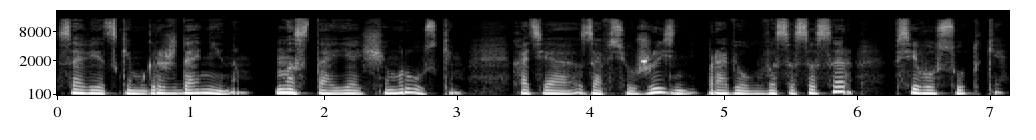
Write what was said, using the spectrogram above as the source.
советским гражданином, настоящим русским, хотя за всю жизнь провел в СССР всего сутки.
